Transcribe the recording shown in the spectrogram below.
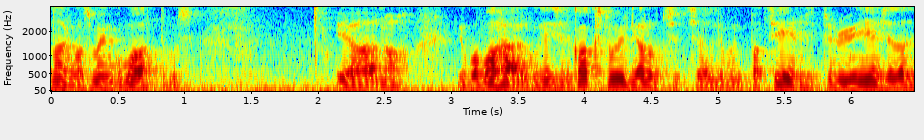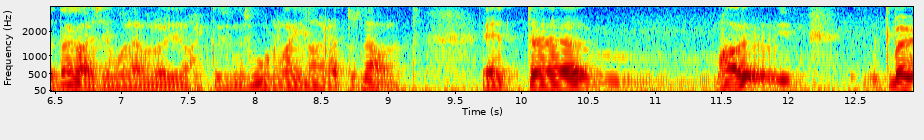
Narvas mängu vaatamas. ja noh, juba vaheajal, kui seis oli kaks-null, jalutasid seal, patseerisid tribüüni ees edasi-tagasi ja mõlemal oli noh, ikka selline suur lai naeratus näol, et, et äh, ma ütleme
